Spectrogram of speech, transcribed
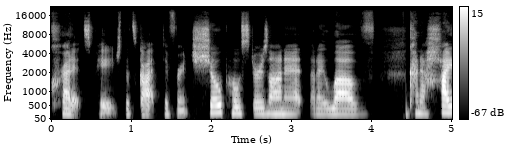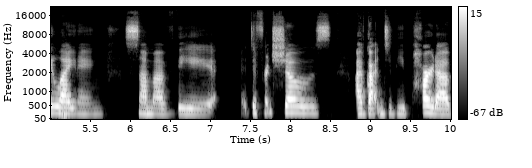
credits page that's got different show posters on it that I love, kind of highlighting some of the different shows I've gotten to be part of,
